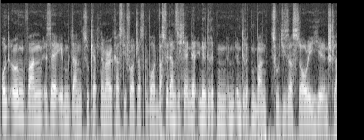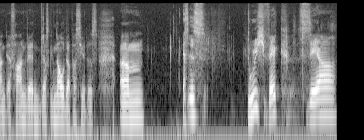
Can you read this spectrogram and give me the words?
und irgendwann ist er eben dann zu Captain America Steve Rogers geworden, was wir dann sicher in der, in der dritten, im, im dritten Band zu dieser Story hier in Schland erfahren werden, wie das genau da passiert ist. Ähm, es ist durchweg sehr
